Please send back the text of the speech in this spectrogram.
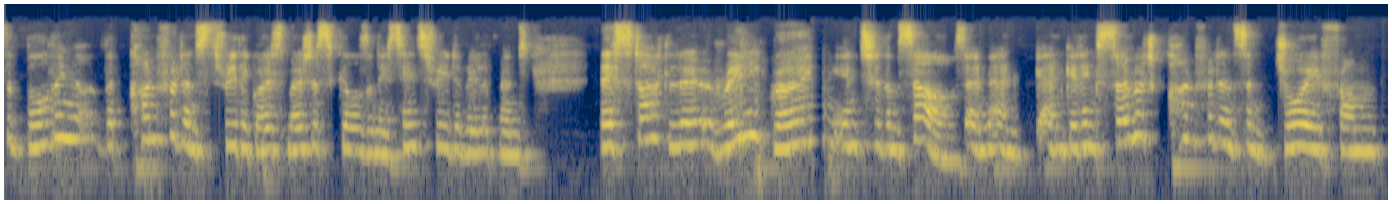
the building the confidence through their gross motor skills and their sensory development. They start le- really growing into themselves and, and, and getting so much confidence and joy from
